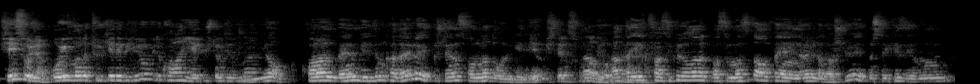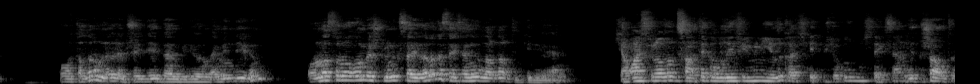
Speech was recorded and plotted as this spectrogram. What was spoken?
Şey soracağım. O yıllarda Türkiye'de biliniyor muydu Conan 74 yılında? Yok. Conan benim bildiğim kadarıyla 70'lerin sonuna doğru geliyor. 70'lerin sonuna Tabii. doğru. Hatta Ha. ilk fasikül olarak basılması da Alfa yayınlarıyla başlıyor. 78 yılının ortaları mı öyle bir şey diye ben biliyorum emin değilim. Ondan sonra 15 günlük sayılara da 80'li yıllarda artık geliyor yani. Kemal Sunal'ın Sahte Kabadayı filminin yılı kaç? 79 mu? 80 mi? 76.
